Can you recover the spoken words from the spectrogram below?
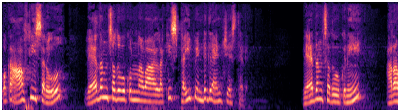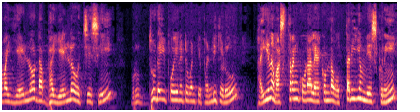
ఒక ఆఫీసరు వేదం చదువుకున్న వాళ్ళకి స్టైపెండ్ గ్రాంట్ చేస్తాడు. వేదం చదువుకుని అరవై ఏళ్ళో డెబ్భై ఏళ్ళో వచ్చేసి వృద్ధుడైపోయినటువంటి పండితుడు పైన వస్త్రం కూడా లేకుండా ఉత్తరీయం వేసుకుని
